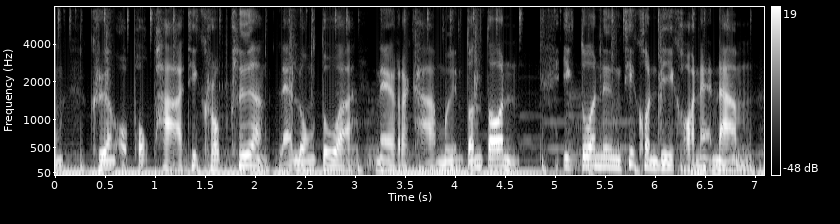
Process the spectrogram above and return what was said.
2เครื่องอบพกพาที่ครบเครื่องและลงตัวในราคาหมื่นต้นๆ อีกตัวหนึ่งที่คนดีขอแนะนำ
